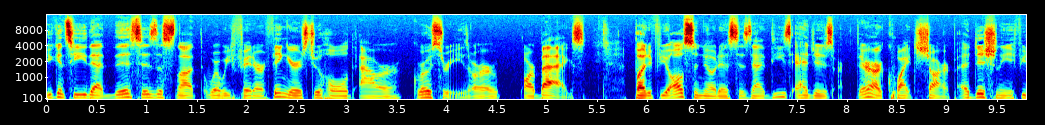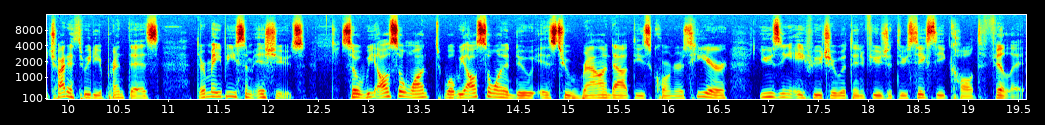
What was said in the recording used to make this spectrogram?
you can see that this is the slot where we fit our fingers to hold our groceries or our bags. But if you also notice is that these edges, they are quite sharp. Additionally, if you try to 3D print this, there may be some issues. So we also want, what we also want to do is to round out these corners here using a feature within Fusion 360 called Fillet.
